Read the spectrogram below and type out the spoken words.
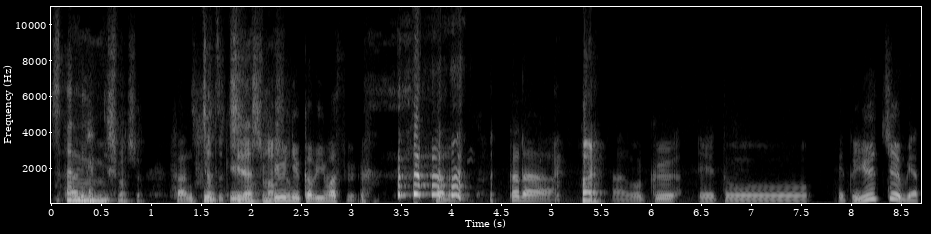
三人にしましょ3人ちょっと散らしましょう急に浮かびます？ただ、ただう。はい。あの僕、えっ、と、えっ、と、YouTube やっ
